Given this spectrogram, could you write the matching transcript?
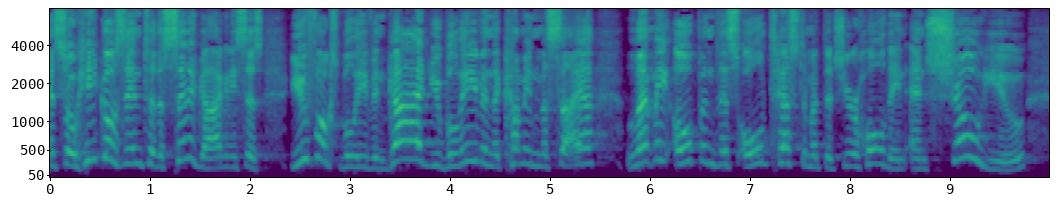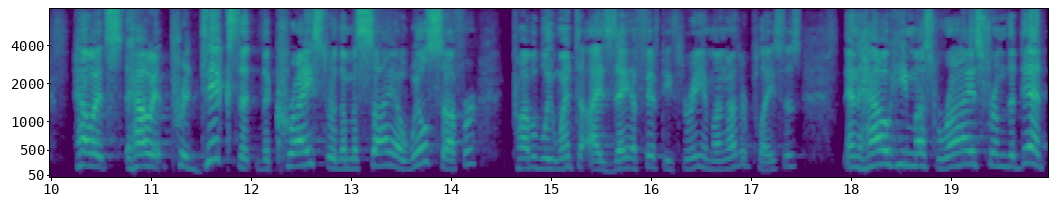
And so he goes into the synagogue and he says, You folks believe in God, you believe in the coming Messiah. Let me open this Old Testament that you're holding and show you how, it's, how it predicts that the Christ or the Messiah will suffer. Probably went to Isaiah 53, among other places and how he must rise from the dead.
